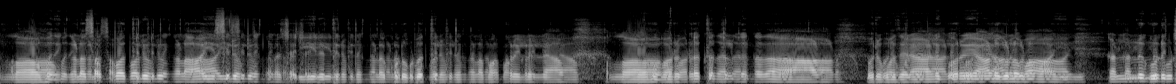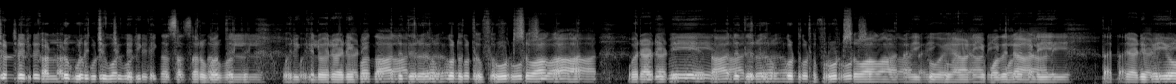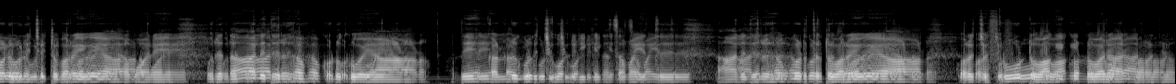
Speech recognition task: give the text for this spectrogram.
അള്ളാഹു നിങ്ങളെ സമ്പത്തിലും നിങ്ങളെ ആയുസിലും നിങ്ങളുടെ ശരീരത്തിലും നിങ്ങളുടെ കുടുംബത്തിലും നിങ്ങളുടെ മക്കളിലെല്ലാം അള്ളാഹു വർക്കത്ത് നൽകുന്നതാണ്. ഒരു മുതലാളി കുറെ ആളുകളുമായി കള്ള് കുടിച്ചുകൊണ്ട് കള്ള് കുടിച്ചുകൊണ്ടിരിക്കുന്ന സന്ദർഭത്തിൽ ഒരിക്കലും ഒരടിമ നാല് ദീർഘം കൊടുത്ത് ഫ്രൂട്ട്സ് വാങ്ങാൻ ഒരടിമയെ നാല് ദീർഘം കൊടുത്ത് ഫ്രൂട്ട്സ് വാങ്ങാൻ അയക്കുകയാണ് ഈ മുതലാളി. തന്റെ അടിമയോട് വിളിച്ചിട്ട് പറയുകയാണ് മോനെ ഒരു നാല് ദീർഘം കൊടുക്കുകയാണ്. അദ്ദേഹം കള്ളു കുടിച്ചു കൊണ്ടിരിക്കുന്ന സമയത്ത് നാല് ദീർഘം കൊടുത്തിട്ട് പറയുകയാണ്. കുറച്ച് ഫ്രൂട്ട് വാങ്ങിക്കൊണ്ട് വരാൻ പറഞ്ഞു.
